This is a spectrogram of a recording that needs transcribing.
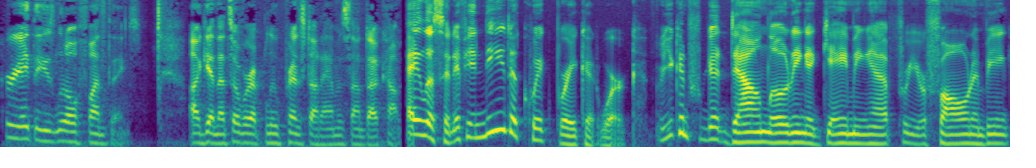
create these little fun things Again, that's over at blueprints.amazon.com. Hey, listen, if you need a quick break at work, or you can forget downloading a gaming app for your phone and being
